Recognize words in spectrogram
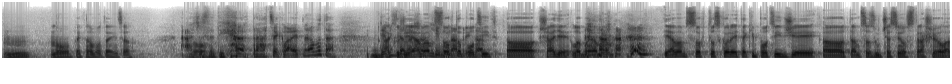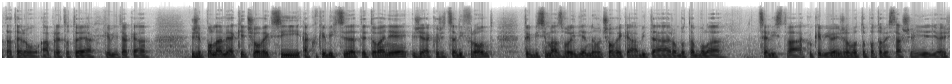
No. No, pekná motanica. A čo No. sa týka práce, kvalitná robota? Kde Akože ja mám z tohto napríklad? pocit uh, všade, lebo ja mám, ja mám z tohto skorej taký pocit, že uh, tam sa zúčastnilo strašne veľa taterov a preto to je ako keby taká že podľa mňa, keď človek si ako keby chce dať tetovanie, že akože celý front, tak by si mal zvoliť jedného človeka, aby tá robota bola celistvá, ako keby, vieš, lebo to potom je strašne vidieť, vieš.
